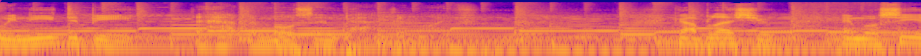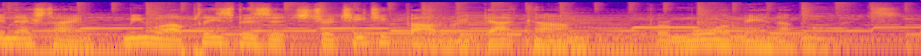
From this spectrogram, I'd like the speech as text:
we need to be to have the most impact in life. God bless you, and we'll see you next time. Meanwhile, please visit strategicfathering.com for more man up moments.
